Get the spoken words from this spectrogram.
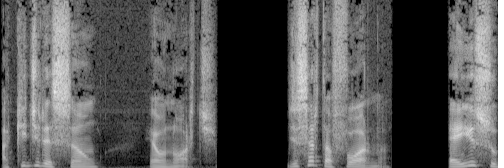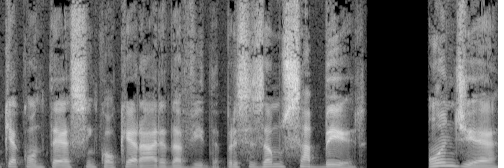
a que direção é o norte. De certa forma, é isso que acontece em qualquer área da vida. Precisamos saber onde é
